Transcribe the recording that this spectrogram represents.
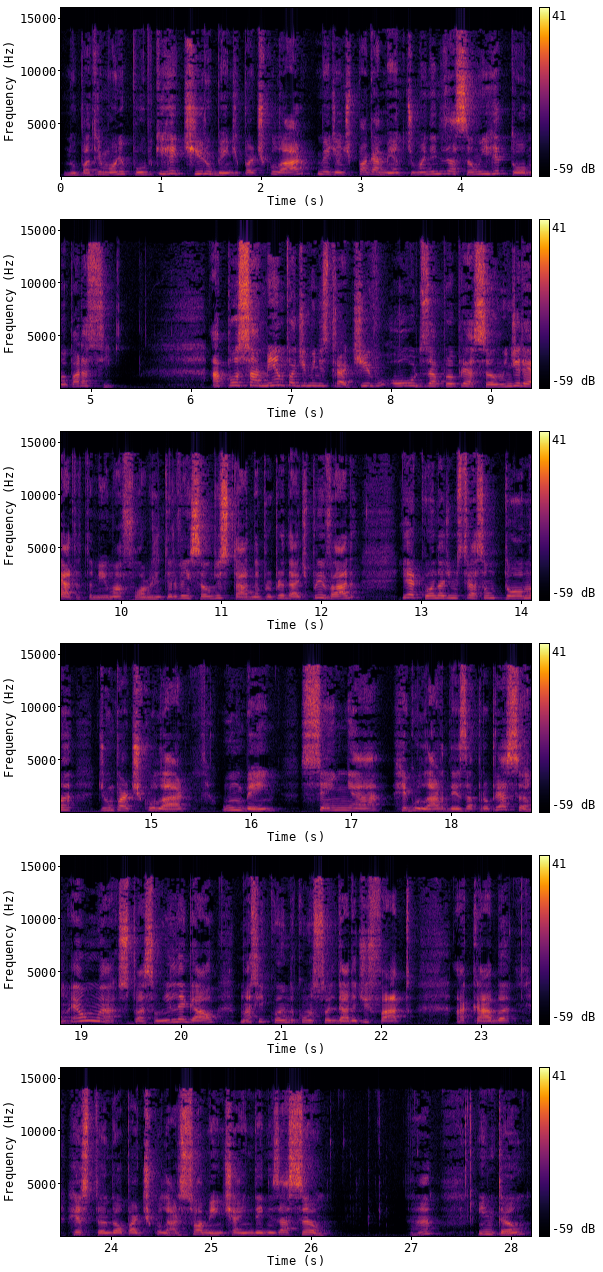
no patrimônio público e retira o bem de particular mediante pagamento de uma indenização e retoma para si. Apossamento administrativo ou desapropriação indireta, também uma forma de intervenção do Estado na propriedade privada, e é quando a administração toma de um particular um bem sem a regular desapropriação. É uma situação ilegal, mas que, quando consolidada de fato, acaba restando ao particular somente a indenização. Tá? Então,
